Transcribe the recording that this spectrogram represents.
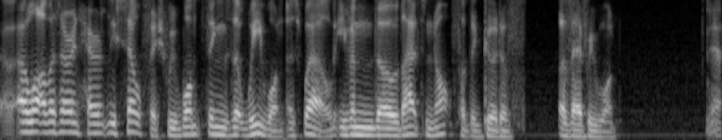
a lot of us are inherently selfish. We want things that we want as well, even though that's not for the good of of everyone. Yeah.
